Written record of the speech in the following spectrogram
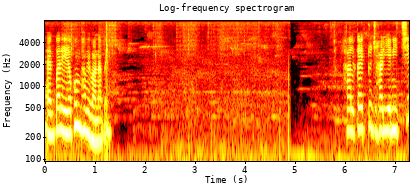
একবার এরকমভাবে বানাবেন। হালকা একটু ঝাড়িয়ে নিচ্ছি।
